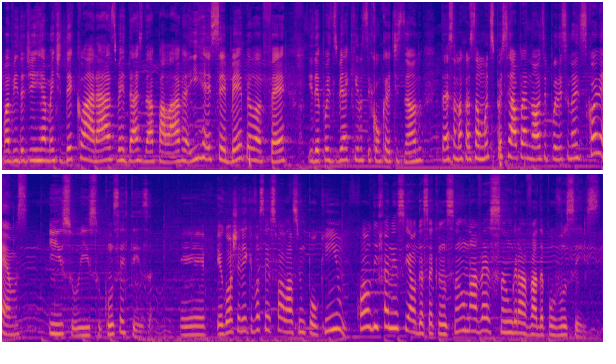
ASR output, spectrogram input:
uma vida de realmente declarar as verdades da palavra e receber pela fé e depois ver aquilo se concretizando. Então essa é uma canção muito especial para nós e por isso nós escolhemos. Isso, isso, com certeza. É, eu gostaria que vocês falassem um pouquinho qual o diferencial dessa canção na versão gravada por vocês.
